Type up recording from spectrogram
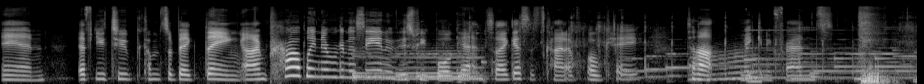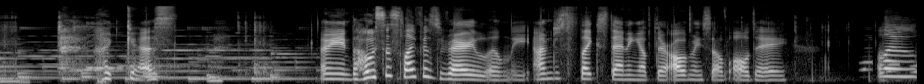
And if YouTube becomes a big thing, I'm probably never going to see any of these people again. So I guess it's kind of okay to not make any friends. I guess. I mean, the hostess life is very lonely. I'm just like standing up there all by myself all day. Hello.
